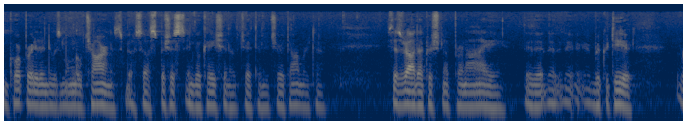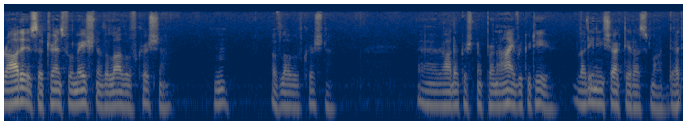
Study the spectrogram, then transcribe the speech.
incorporated into his Mangal Charan, a auspicious invocation of Chaitanya Charitamrita. He says Radha Krishna Pranay, the, the, the, the Radha is a transformation of the love of Krishna, hmm? of love of Krishna. Uh, Radha Krishna Pranay Vrikutir, Ladini Shakti Rasmat. That,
